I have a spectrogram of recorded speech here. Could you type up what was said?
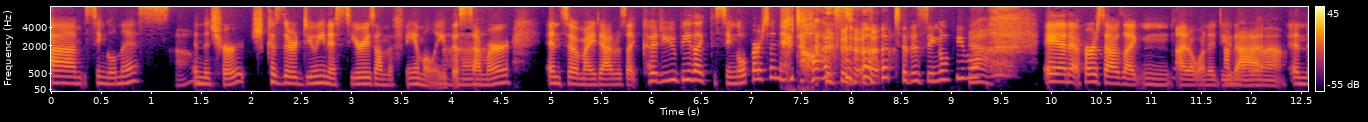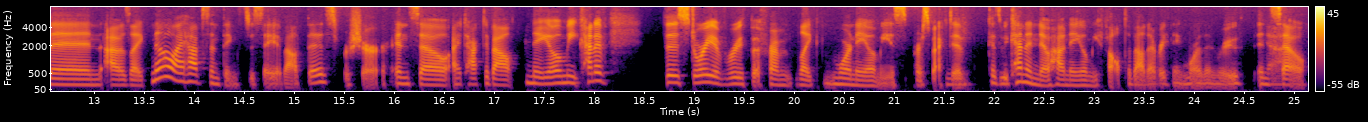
Um, singleness Oh. in the church because they're doing a series on the family this Uh-huh. summer, and so my dad was like, "Could you be like the single person who talks to the single people?" Yeah. And at first, I was like, mm, "I don't want to do that. that. And then I was like, "No, I have some things to say about this for sure." And so I talked about Naomi, kind of the story of Ruth, but from like more Naomi's perspective, because we kind of know how Naomi felt about everything more than Ruth. And Yeah. so.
